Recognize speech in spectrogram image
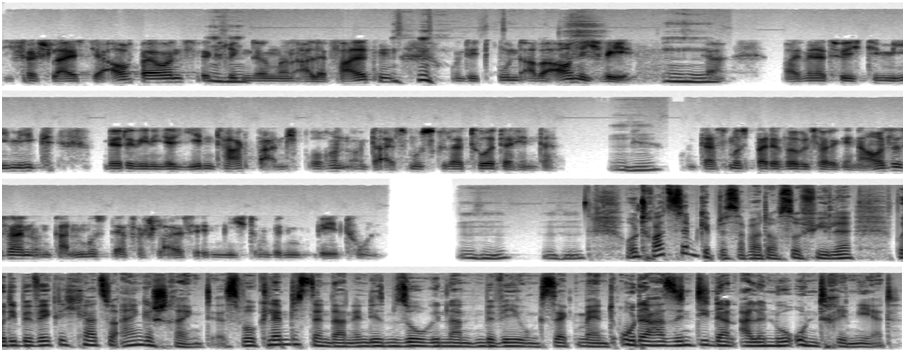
die verschleißt ja auch bei uns. Wir mhm. kriegen irgendwann alle Falten und die tun aber auch nicht weh. Mhm. Ja, weil wir natürlich die Mimik mehr oder weniger jeden Tag beanspruchen und da ist Muskulatur dahinter. Mhm. Und das muss bei der Wirbelsäule genauso sein und dann muss der Verschleiß eben nicht unbedingt wehtun. Mhm, mhm. Und trotzdem gibt es aber doch so viele, wo die Beweglichkeit so eingeschränkt ist. Wo klemmt es denn dann in diesem sogenannten Bewegungssegment? Oder sind die dann alle nur untrainiert?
